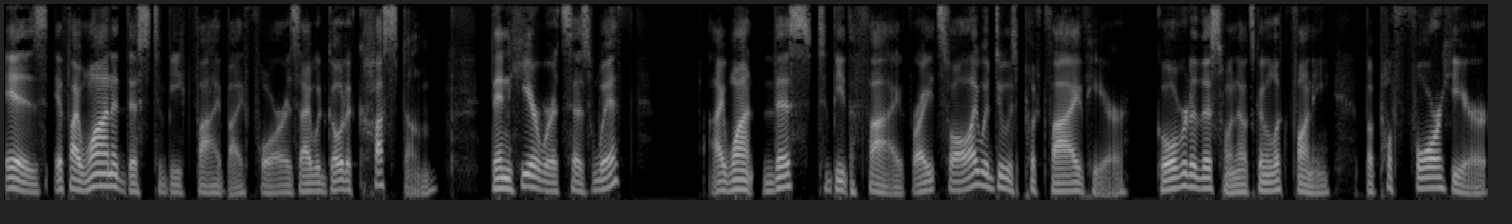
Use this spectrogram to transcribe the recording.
is if I wanted this to be 5 by 4 is I would go to custom, then here where it says width, I want this to be the 5, right? So all I would do is put 5 here, go over to this one. Now it's going to look funny, but put 4 here,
